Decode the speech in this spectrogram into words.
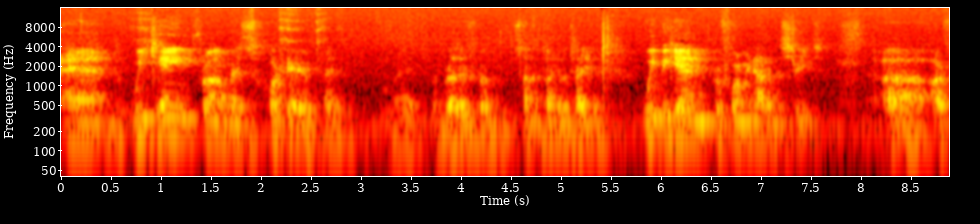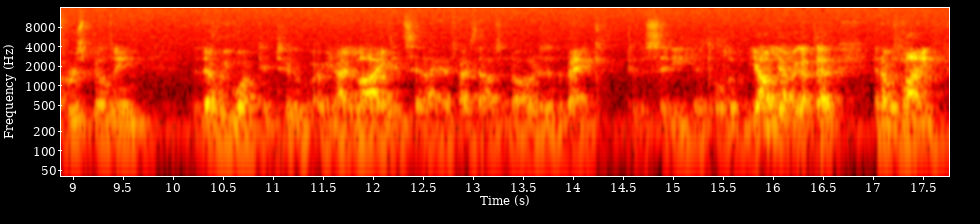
And we came from, as Jorge, my, my, brother from San Antonio will tell you, we began performing out on the streets. Uh, our first building that we walked into, I mean, I lied and said I had $5,000 in the bank to the city. I told them, yeah, yeah, I got that, and I was lying.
